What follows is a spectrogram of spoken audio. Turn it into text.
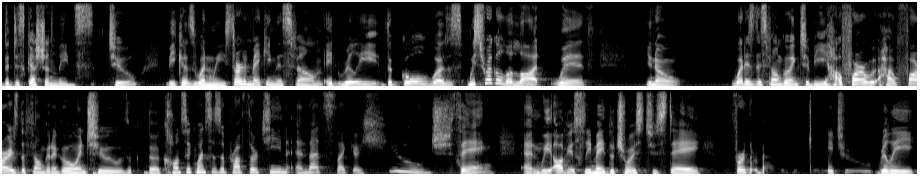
the discussion leads to because when we started making this film it really the goal was we struggled a lot with you know what is this film going to be? How far how far is the film going to go into the, the consequences of prop 13 and that's like a huge thing. And we obviously made the choice to stay further back in history to really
